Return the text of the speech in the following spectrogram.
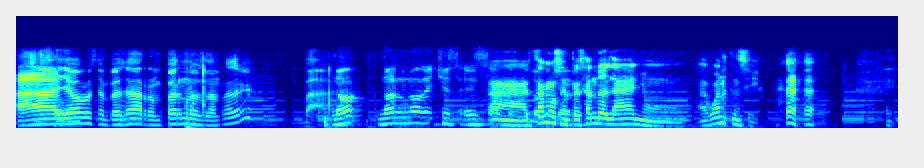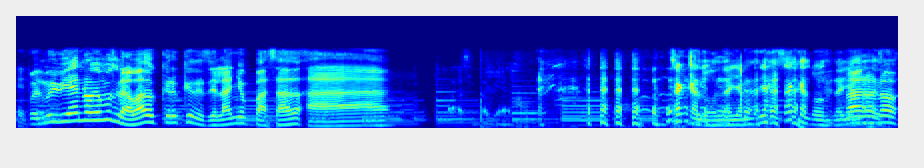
Ah, ya vamos a empezar a rompernos la madre. Va. No, no, no, de hecho es. es ah, estamos empezando el año. Aguántense. pues muy bien, no habíamos grabado, creo que desde el año pasado. Ah. sácalo, la llamada, sácalo. La no, no, no.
